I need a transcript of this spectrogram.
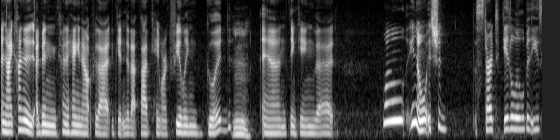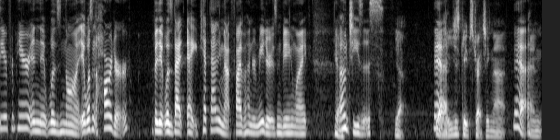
and I kind of, I've been kind of hanging out for that, getting to that 5K mark, feeling good Mm. and thinking that, well, you know, it should start to get a little bit easier from here. And it was not, it wasn't harder, but it was that, I kept adding that 500 meters and being like, Yeah. oh, Jesus. yeah Yeah. yeah you just keep stretching that Yeah. and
